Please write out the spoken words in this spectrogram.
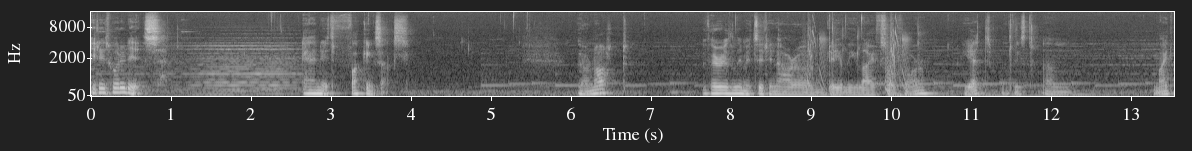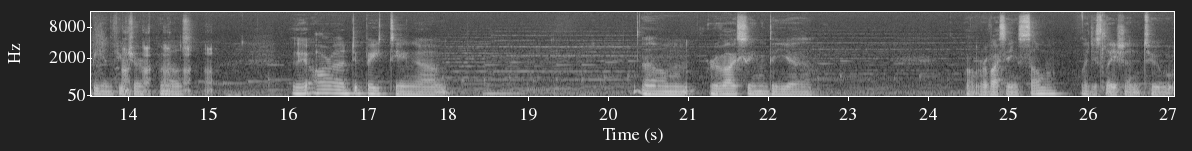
it is what it is. And it fucking sucks. We are not very limited in our um, daily life so far, yet, at least. Um, might be in the future, who knows. They are uh, debating um, um, revising the uh, well, revising some legislation to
